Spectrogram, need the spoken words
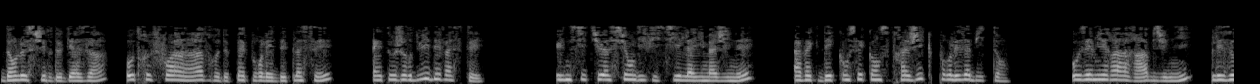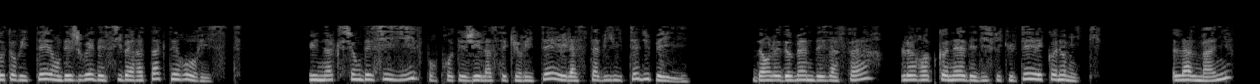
dans le sud de Gaza, autrefois un havre de paix pour les déplacés, est aujourd'hui dévastée. Une situation difficile à imaginer, avec des conséquences tragiques pour les habitants. Aux Émirats arabes unis, les autorités ont déjoué des cyberattaques terroristes. Une action décisive pour protéger la sécurité et la stabilité du pays. Dans le domaine des affaires, l'Europe connaît des difficultés économiques. L'Allemagne,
